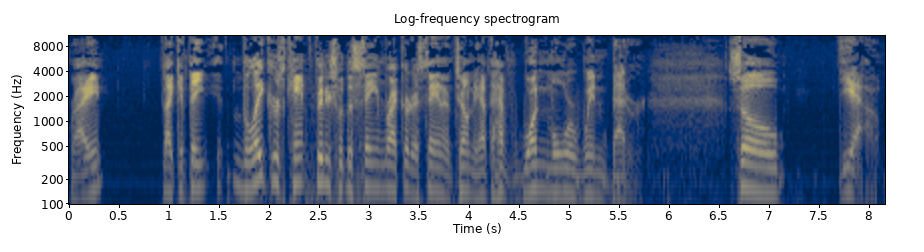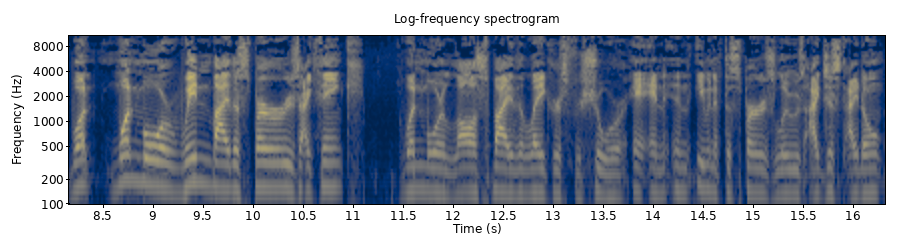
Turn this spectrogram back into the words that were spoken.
right? Like if they, the Lakers can't finish with the same record as San Antonio, they have to have one more win better. So yeah, one, one more win by the Spurs, I think. One more loss by the Lakers for sure. And, and, and even if the Spurs lose, I just, I don't,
